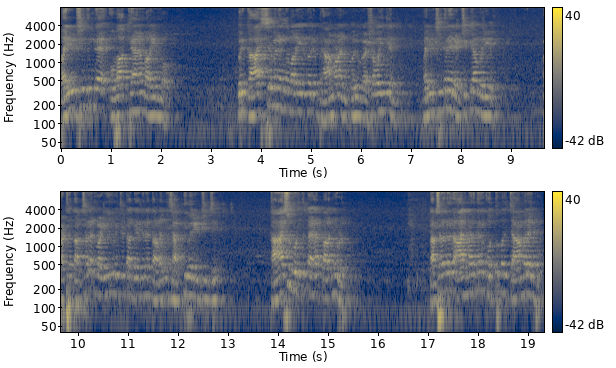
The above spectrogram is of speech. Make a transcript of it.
പരീക്ഷത്തിന്റെ ഉപാഖ്യാനം പറയുമ്പോൾ ഒരു കാശ്യപൻ എന്ന് പറയുന്ന ഒരു ബ്രാഹ്മണൻ ഒരു വിഷവൈദ്യൻ പരീക്ഷത്തിനെ രക്ഷിക്കാൻ വരികയും പക്ഷെ തക്ഷകൻ വഴിയിൽ വെച്ചിട്ട് അദ്ദേഹത്തിനെ തടഞ്ഞ് ശക്തി പരീക്ഷിച്ച് കാശ് കൊടുത്തിട്ട് അയാളെ പറഞ്ഞു വിടും. കർഷകർ ഒരു ആൽമരത്തിനെ കൊത്തുമ്പോൾ ചാമ്പരം പോകും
